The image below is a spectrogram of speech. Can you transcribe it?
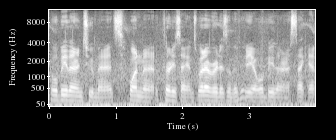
we'll be there in two minutes, one minute, 30 seconds, whatever it is in the video, we'll be there in a second.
